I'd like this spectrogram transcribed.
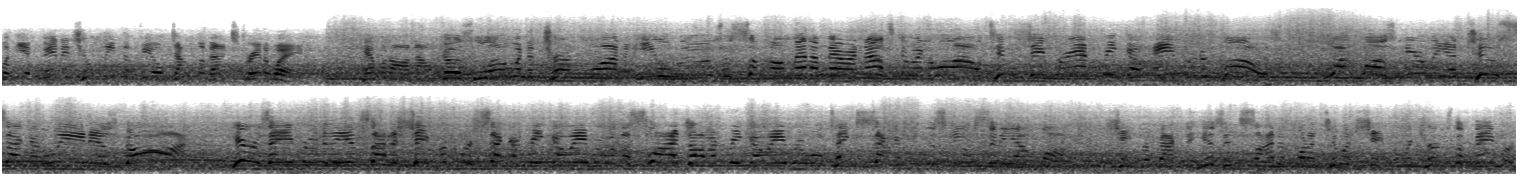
advantage. He'll lead the field down the back straightaway. Kavanaugh now goes low into turn one, and he loses some momentum there, and that's going to allow Tim Shaffer and Rico Abreu to close. What was nearly a two-second lead is gone. Here's Abreu to the inside of Shaffer for second. Rico Abreu with a slide job, and Rico Abreu will take second from the Steel City Outlaw. Shaffer back to his inside of one and two, and Shaffer returns the favor.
